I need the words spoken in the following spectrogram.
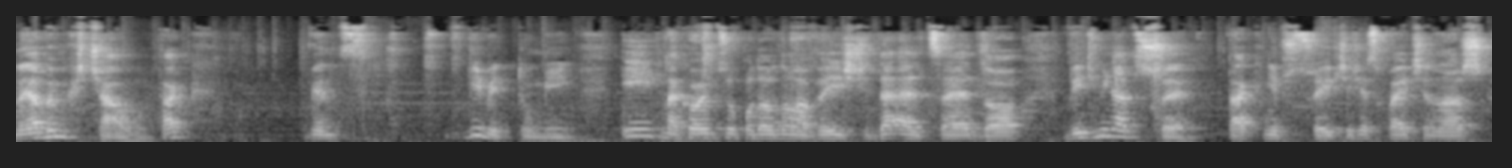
No ja bym chciał, tak? Więc give it to me. I na końcu podobno ma wyjść DLC do Wiedźmina 3. Tak, nie przystrzeliście się, słuchajcie, nasz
